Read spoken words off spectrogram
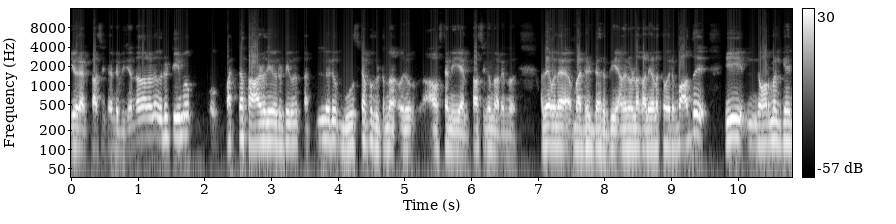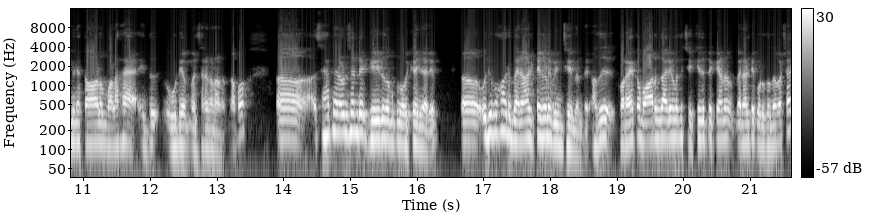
ഈ ഒരു എൽ ക്ലാസിക്കോന്റെ വിജയം. എന്താ പറയുക ഒരു ടീം പറ്റ താഴുകയും ഒരു ടീമിന് നല്ലൊരു ബൂസ്റ്റപ്പ് കിട്ടുന്ന ഒരു അവസ്ഥയാണ് ഈ എൽ ക്ലാസിക്കോ എന്ന് പറയുന്നത്. അതേപോലെ മഡ്രിഡ് ഡെർബി അങ്ങനെയുള്ള കളികളൊക്കെ വരുമ്പോൾ അത് ഈ നോർമൽ ഗെയിമിനെക്കാളും വളരെ ഇത് കൂടിയ മത്സരങ്ങളാണ്. അപ്പോൾ സാബി അലോൺസിന്റെ കീഴിൽ നമുക്ക് നോക്കിക്കഴിഞ്ഞാൽ ഒരുപാട് പെനാൾട്ടികൾ വിൻ ചെയ്യുന്നുണ്ട്. അത് കുറേയൊക്കെ വാറും കാര്യങ്ങളൊക്കെ ചെക്ക് ചെയ്തിട്ടൊക്കെയാണ് പെനാൾട്ടി കൊടുക്കുന്നത്. പക്ഷെ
